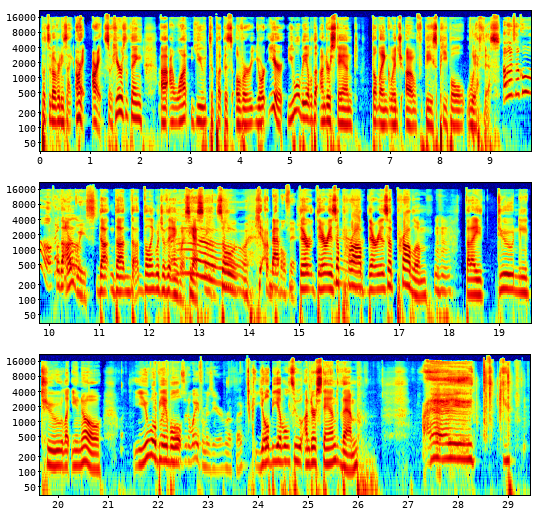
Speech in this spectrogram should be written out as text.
puts it over and he's like all right all right so here's the thing uh, i want you to put this over your ear you will be able to understand the language of these people with this Oh, that's so cool. Thank Oh, the you. Anguis. the the the, the language of the anguis yes so yeah, Babblefish. there there is a prob there is a problem mm-hmm. that i do need to let you know you will be able pulls it away from his ear real quick. you'll be able to understand them. I, you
